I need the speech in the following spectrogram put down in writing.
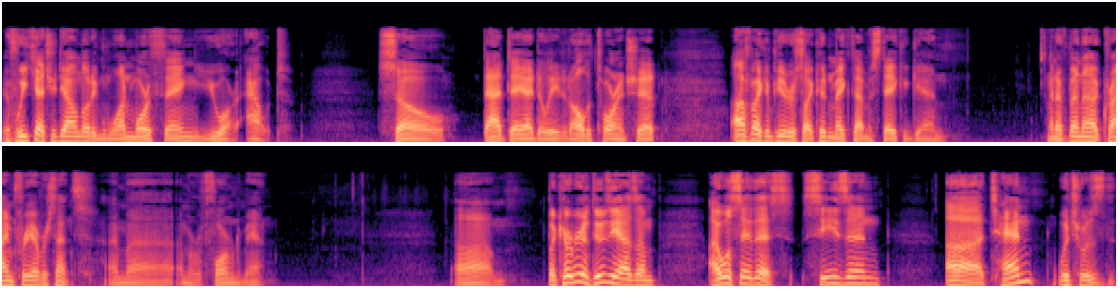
If we catch you downloading one more thing, you are out." So that day, I deleted all the torrent shit off my computer so I couldn't make that mistake again. and I've been uh, crime free ever since. I'm uh, I'm a reformed man. Um, but Curb Your Enthusiasm, I will say this season uh 10, which was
